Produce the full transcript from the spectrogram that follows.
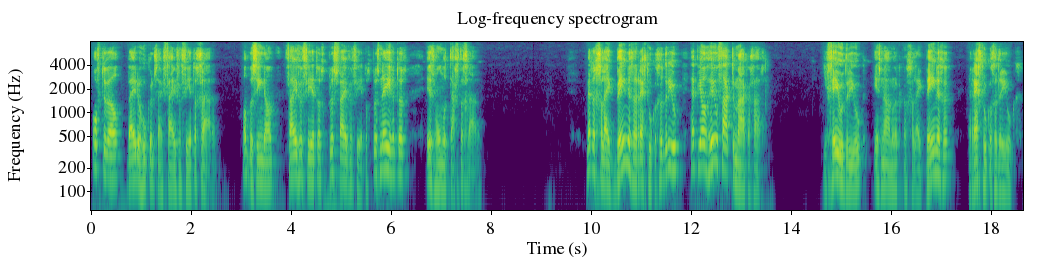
oftewel beide hoeken zijn 45 graden. Want we zien dan 45 plus 45 plus 90 is 180 graden. Met een gelijkbenige rechthoekige driehoek heb je al heel vaak te maken gehad. Je geodriehoek is namelijk een gelijkbenige rechthoekige driehoek.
